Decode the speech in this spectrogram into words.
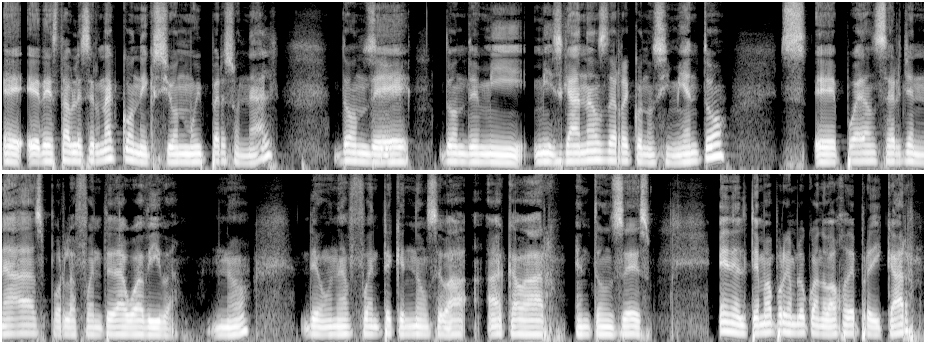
eh, eh, de establecer una conexión muy personal, donde, donde mi- mis ganas de reconocimiento eh, puedan ser llenadas por la fuente de agua viva, ¿no? De una fuente que no se va a acabar. Entonces, en el tema, por ejemplo, cuando bajo de predicar,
